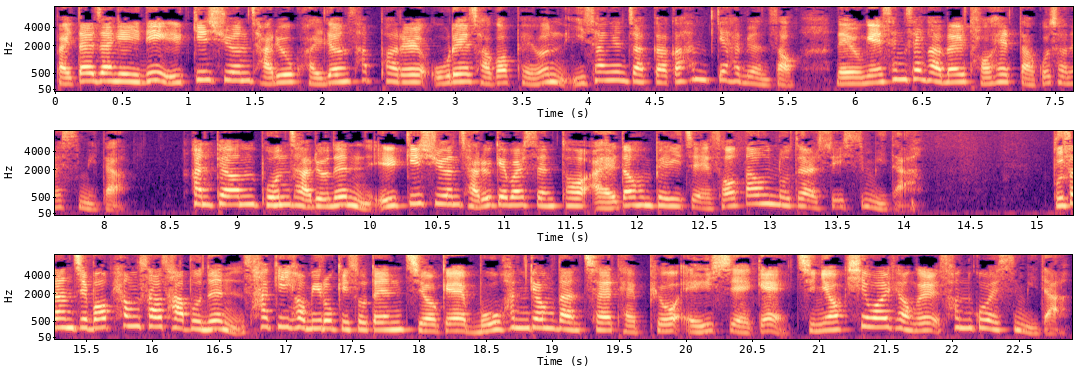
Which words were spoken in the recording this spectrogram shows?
발달장애인이 읽기 쉬운 자료 관련 사파를 오래 작업해온 이상윤 작가가 함께 하면서 내용의 생생함을 더했다고 전했습니다. 한편 본 자료는 읽기 쉬운 자료개발센터 알다 홈페이지에서 다운로드할 수 있습니다. 부산지법 형사 4부는 사기 혐의로 기소된 지역의 모 환경단체 대표 A씨에게 징역 10월형을 선고했습니다.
